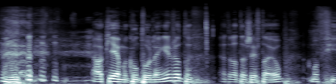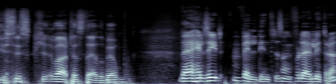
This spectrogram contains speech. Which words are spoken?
jeg har ikke hjemmekontor lenger, skjønte du. Etter at jeg skifta jobb. Må fysisk være til stede på jobb. Det er helt sikkert veldig interessant for dere lyttere.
